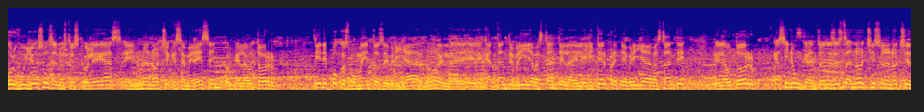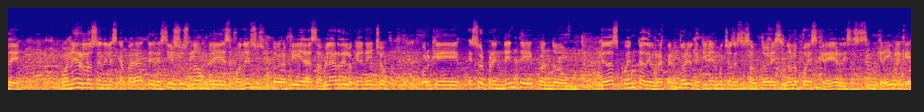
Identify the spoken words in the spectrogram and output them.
orgullosos de nuestros colegas en una noche que se merecen, porque el autor tiene pocos momentos de brillar, ¿no? El, cantante brilla bastante, el, el intérprete brilla bastante, el autor casi nunca. Entonces esta noche es una noche de ponerlos en el escaparate, decir sus nombres, poner sus fotografías, hablar de lo que han hecho, porque es sorprendente cuando te das cuenta del repertorio que tienen muchos de estos autores y no lo puedes creer. Dices, es increíble que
